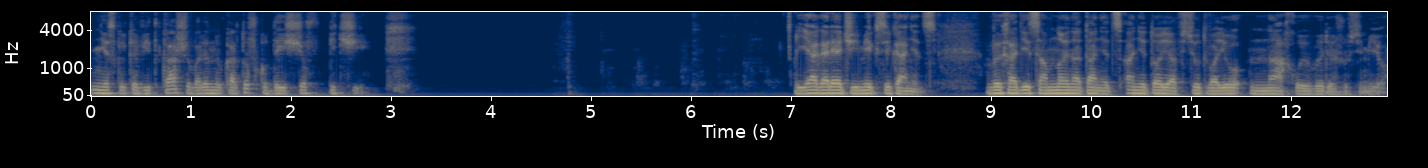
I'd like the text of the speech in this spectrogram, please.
несколько вид каши, вареную картошку, да еще в печи? Я горячий мексиканец. Выходи со мной на танец, а не то я всю твою нахуй вырежу семью.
